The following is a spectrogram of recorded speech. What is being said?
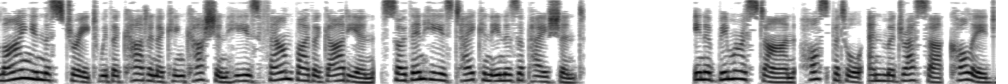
Lying in the street with a cut and a concussion he is found by the guardian, so then he is taken in as a patient. In a Bimaristan hospital and madrasa college,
